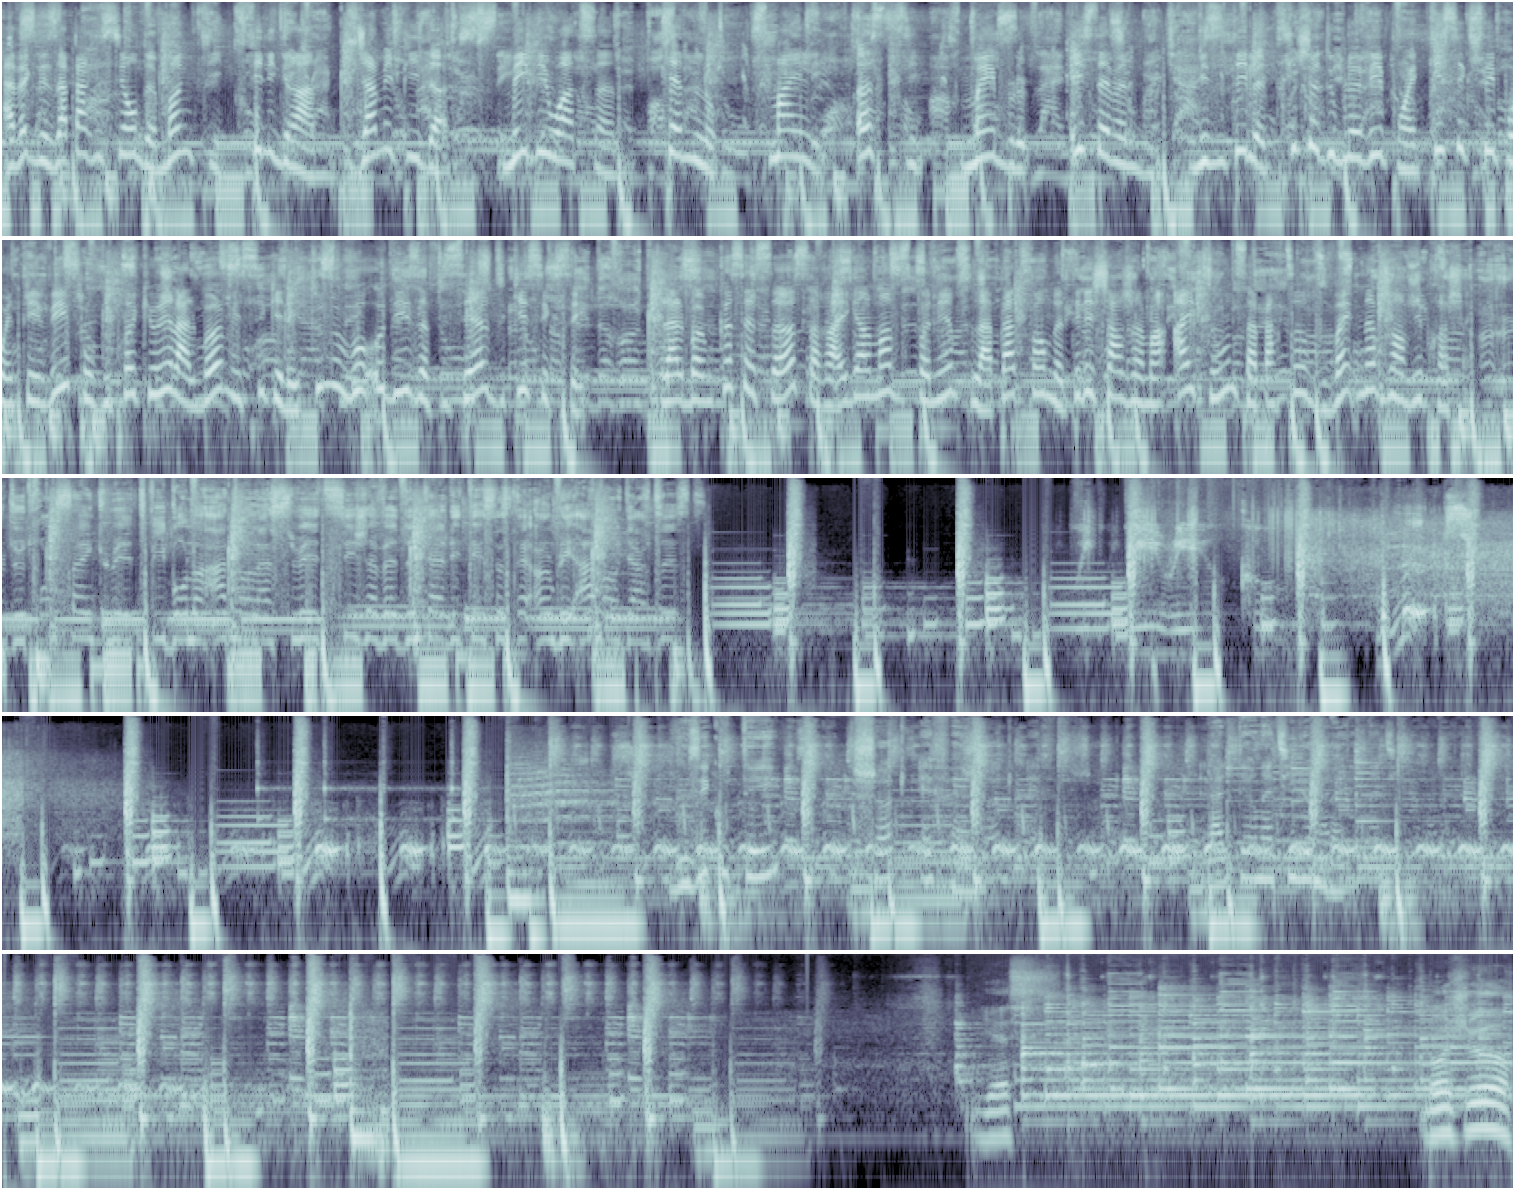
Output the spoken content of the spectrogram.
avec des apparitions de Monkey, Filigrane, Jamie P. Ducks, Maybe Watson, Ken Lo, Smiley, Hostie, Main Bleu et Seven Visitez le www.kcxc.tv pour vous procurer l'album ainsi que les tout nouveaux audios officiels du KCXC. L'album ça sera également disponible sur la plateforme de téléchargement iTunes à partir du 29 janvier prochain. 1, 2, 3, 5, 8, Bibona attend la suite. Si j'avais de qualité, ce serait un blé avant-gardiste. Vous écoutez Choc FM, l'alternative urbaine. Yes. Bonjour.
